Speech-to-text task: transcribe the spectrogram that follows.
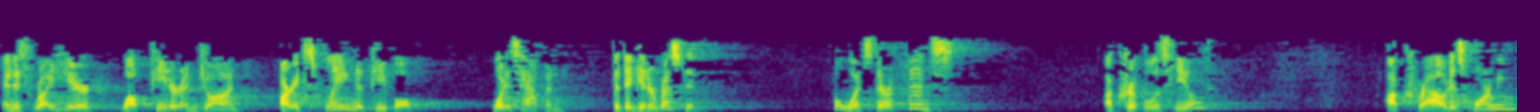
And it's right here while Peter and John are explaining to people what has happened that they get arrested. But what's their offense? A cripple is healed? A crowd is forming?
